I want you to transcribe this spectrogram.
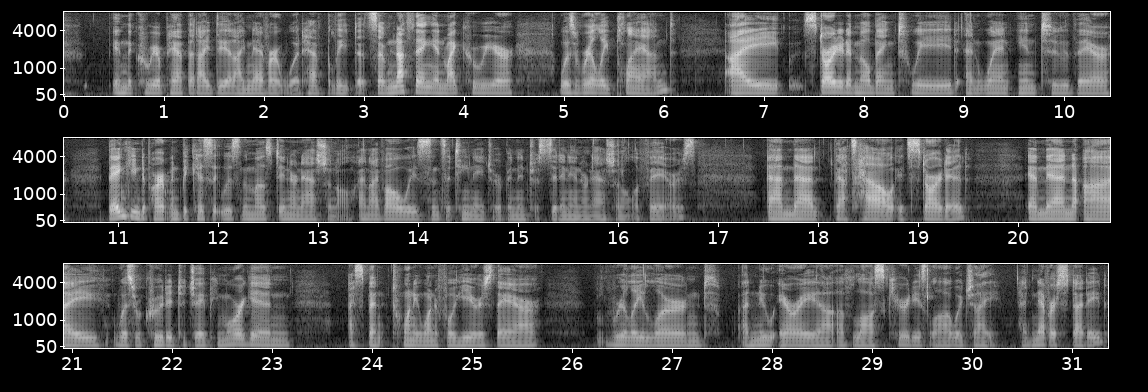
in the career path that I did, I never would have believed it. So nothing in my career was really planned. I started at Milbank Tweed and went into their banking department because it was the most international. And I've always, since a teenager, been interested in international affairs. And then that's how it started. And then I was recruited to JP Morgan. I spent 20 wonderful years there, really learned a new area of law, securities law, which I had never studied,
